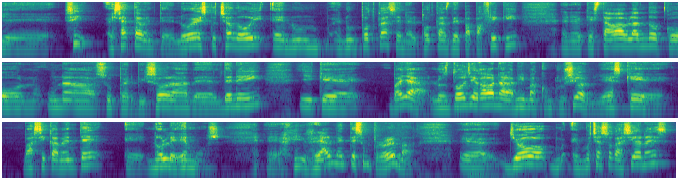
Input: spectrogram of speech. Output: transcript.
que sí, exactamente, lo he escuchado hoy en un, en un, podcast, en el podcast de Papa Friki, en el que estaba hablando con una supervisora del DNI y que, vaya, los dos llegaban a la misma conclusión, y es que básicamente eh, no leemos. Eh, y realmente es un problema. Eh, yo en muchas ocasiones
